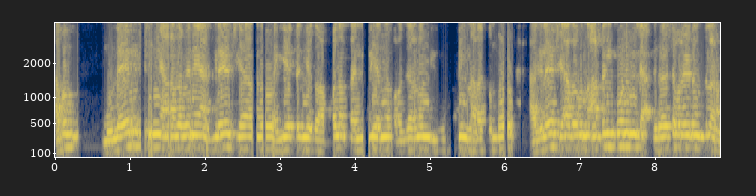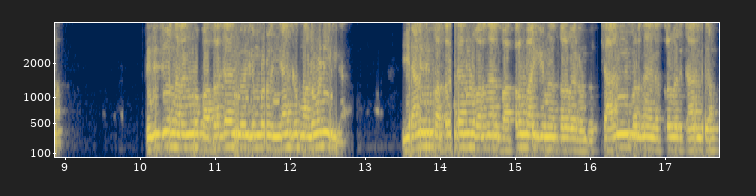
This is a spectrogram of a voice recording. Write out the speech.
അപ്പം മുലയം സിംഗ് യാദവിനെ അഖിലേഷ് യാദവ് കയ്യേറ്റം ചെയ്തു. അപ്പനെ തല്ലി എന്ന പ്രചരണം യു പിയിൽ നടക്കുമ്പോൾ അഖിലേഷ് യാദവ് നാട്ടിൽ പോലുമില്ല. വിദേശ പര്യടനത്തിലാണ് തിരിച്ചു വന്നിറങ്ങുമ്പോൾ പത്രക്കാർ ചോദിക്കുമ്പോൾ ഇയാൾക്ക് മറുപടിയില്ല. ഇയാൾ പത്രം പത്രക്കാരോട് പറഞ്ഞാൽ പത്രം വായിക്കുന്ന എത്ര പേരുണ്ട്? ചാനലിൽ പറഞ്ഞാൽ എത്ര പേര് ചാനൽ കാണും?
